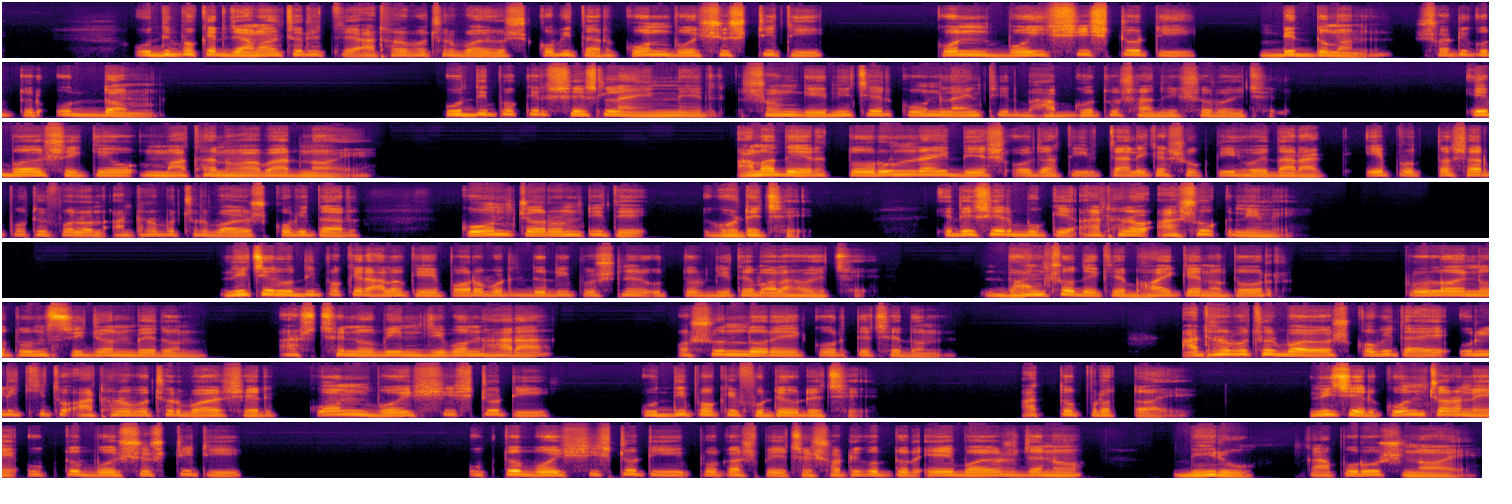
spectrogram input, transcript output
উদ্দীপকের জামাল চরিত্রে আঠারো বছর বয়স কবিতার কোন বৈশিষ্ট্যটি কোন বৈশিষ্ট্যটি বিদ্যমান? সঠিক উত্তর উদ্যম। উদ্দীপকের শেষ লাইনের সঙ্গে নিচের কোন লাইনটির ভাবগত সাদৃশ্য রয়েছে? এ বয়সে কেউ মাথা নোয়াবার নয়। আমাদের তরুণরাই দেশ ও জাতির চালিকা শক্তি হয়ে দাঁড়াক। এ প্রত্যাশার প্রতিফলন আঠারো বছর বয়স কবিতার কোন চরণটিতে ঘটেছে? এদেশের বুকে আঠারো আশুক নেমে। নিচের উদ্দীপকের আলোকে পরবর্তী দুটি প্রশ্নের উত্তর দিতে বলা হয়েছে। ধ্বংস দেখে ভয় কেন তোর? প্রলয় নতুন সৃজন বেদন। আসছে নবীন জীবনহারা। অসুন্দরে করতে ছেদন আঠারো বছর বয়স কবিতায় উল্লিখিত আঠারো বছর বয়সের কোন বৈশিষ্ট্যটি উদ্দীপকে ফুটে উঠেছে? আত্মপ্রত্যয়। নিচের কোন চরণে উক্ত বৈশিষ্ট্যটি উক্ত বৈশিষ্ট্যটি প্রকাশ পেয়েছে? সঠিক উত্তর এই বয়স যেন ভীরু, কাপুরুষ নয়।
